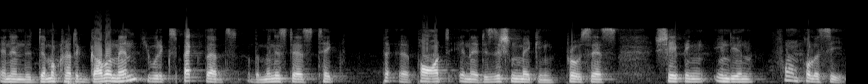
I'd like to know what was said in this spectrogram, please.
and in a democratic government, you would expect that the ministers take uh, part in a decision-making process shaping Indian foreign policy.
